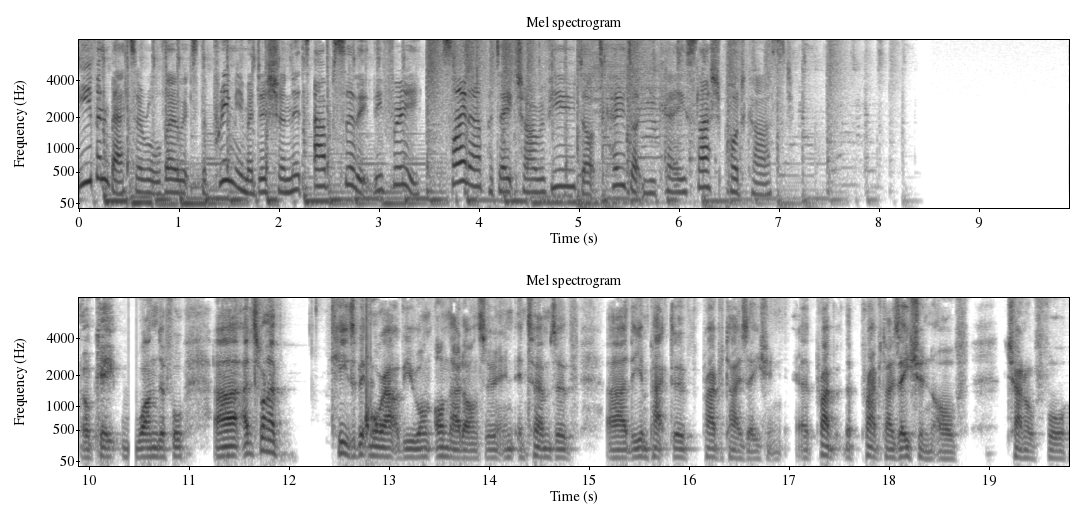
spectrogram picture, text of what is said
Even better, although it's the premium edition, it's absolutely free. Sign up at hrreview.co.uk slash podcast. Okay, wonderful. Uh, I just want to tease a bit more out of you on, on that answer in, in terms of uh, the impact of privatization, uh, pri- the privatization of Channel 4.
